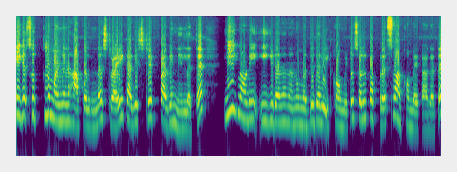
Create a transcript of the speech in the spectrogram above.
ಹೀಗೆ ಸುತ್ತಲೂ ಮಣ್ಣನ್ನ ಹಾಕೋದ್ರಿಂದ ಸ್ಟ್ರೈಟ್ ಆಗಿ ಸ್ಟ್ರಿಪ್ ಆಗಿ ನಿಲ್ಲತ್ತೆ. ಈಗ ನೋಡಿ, ಈ ಗಿಡನ ನಾನು ಮಧ್ಯದಲ್ಲಿ ಇಟ್ಕೊಂಡ್ಬಿಟ್ಟು ಸ್ವಲ್ಪ ಪ್ರೆಸ್ ಮಾಡ್ಕೊಬೇಕಾಗತ್ತೆ.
